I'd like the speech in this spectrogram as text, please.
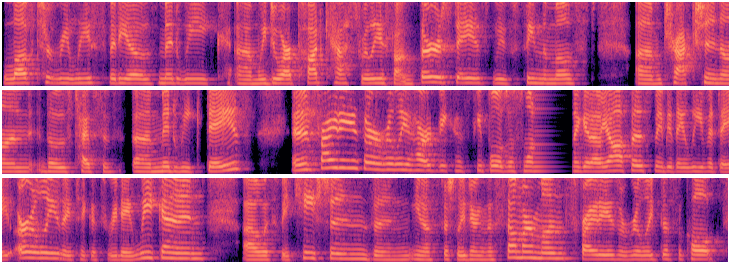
love to release videos midweek. Um, we do our podcast release on thursdays. We've seen the most um, traction on those types of uh, midweek days. And fridays are really hard because people just want to get out of the office. Maybe they leave a day early. They take a three day weekend uh, with vacations. And, you know, especially during the summer months, Fridays are really difficult.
